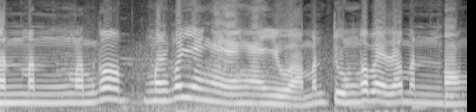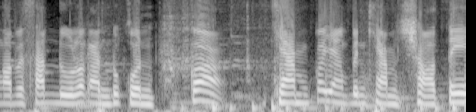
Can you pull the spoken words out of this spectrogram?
มันมันมันก็มันก็ยังไงยังไงอยู่อะ มันจูนเข้าไปแล้วมันลองเอาไปซัดดูแล้วกันทุกคน ก็แคมก็ยังเป็นแคมชอเต้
